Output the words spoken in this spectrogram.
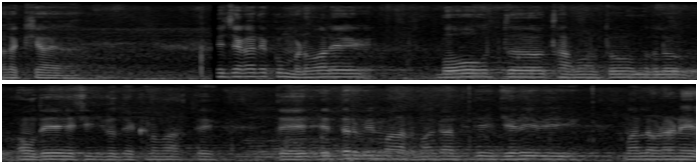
ਰੱਖਿਆ ਹੋਇਆ। ਇਸ ਜਗ੍ਹਾ ਤੇ ਘੁੰਮਣ ਵਾਲੇ ਬਹੁਤ ਥਾਵਾਂ ਤੋਂ ਮਤਲਬ ਆਉਂਦੇ ਇਸ ਚੀਜ਼ ਨੂੰ ਦੇਖਣ ਵਾਸਤੇ। ਤੇ ਇੱਧਰ ਵੀ ਮਹਾਤਮਾ ਗਾਂਧੀ ਦੀ ਜਿਹੜੀ ਵੀ ਮੰਨ ਲਓ ਉਹਨਾਂ ਨੇ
